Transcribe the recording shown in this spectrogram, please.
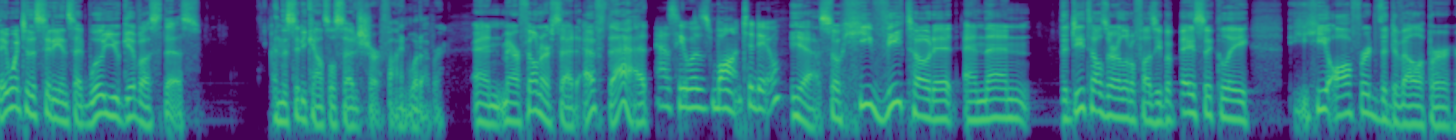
they went to the city and said, "Will you give us this?" And the city council said, "Sure, fine, whatever." And Mayor Filner said, "F that." As he was wont to do. Yeah, so he vetoed it, and then the details are a little fuzzy, but basically, he offered the developer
